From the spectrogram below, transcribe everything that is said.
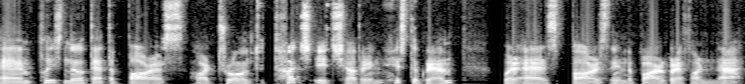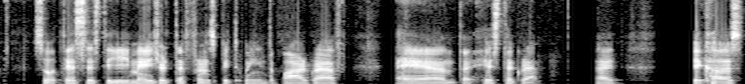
And please note that the bars are drawn to touch each other in histogram, whereas bars in the bar graph are not. So this is the major difference between the bar graph and the histogram, right? Because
